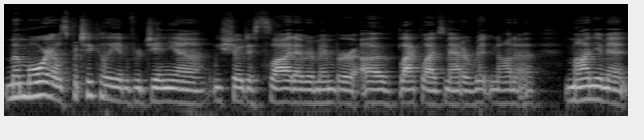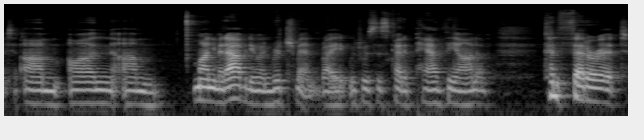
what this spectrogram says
memorials, particularly in Virginia, we showed a slide I remember of Black Lives Matter written on a monument um, on um, Monument Avenue in Richmond, right, which was this kind of pantheon of Confederate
